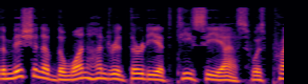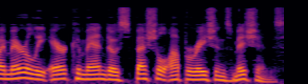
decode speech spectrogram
The mission of the 130th TCS was primarily Air Commando Special Operations missions.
